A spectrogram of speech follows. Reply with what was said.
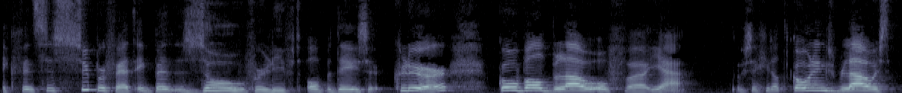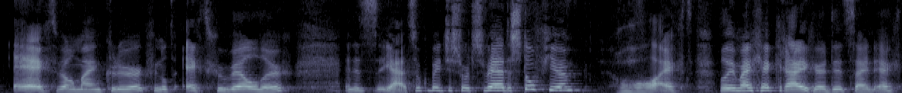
Ik vind ze super vet. Ik ben zo verliefd op deze kleur. Kobaltblauw of uh, ja, hoe zeg je dat? Koningsblauw is echt wel mijn kleur. Ik vind dat echt geweldig. En het is, ja, het is ook een beetje een soort zwerde stofje. Oh, echt. Wil je mij gek krijgen? Dit zijn echt...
